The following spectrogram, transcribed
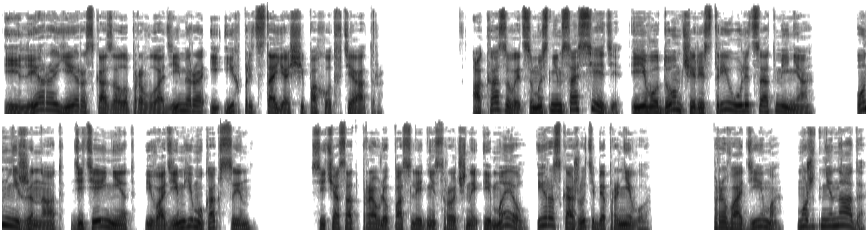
И Лера ей рассказала про Владимира и их предстоящий поход в театр. Оказывается, мы с ним соседи, и его дом через три улицы от меня. Он не женат, детей нет, и Вадим ему как сын. Сейчас отправлю последний срочный имейл и расскажу тебе про него. Про Вадима? Может, не надо?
